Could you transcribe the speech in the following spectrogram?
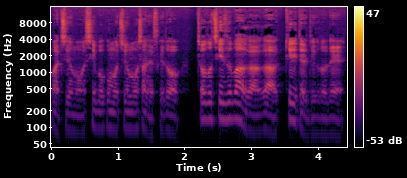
まあ注文し、僕も注文したんですけど、ちょうどチーズバーガーが切れてるということで、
